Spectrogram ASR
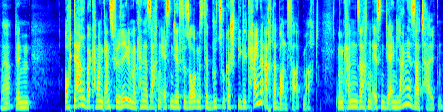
Ja, denn auch darüber kann man ganz viel regeln. Man kann ja Sachen essen, die dafür sorgen, dass der Blutzuckerspiegel keine Achterbahnfahrt macht. Man kann Sachen essen, die einen lange satt halten.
